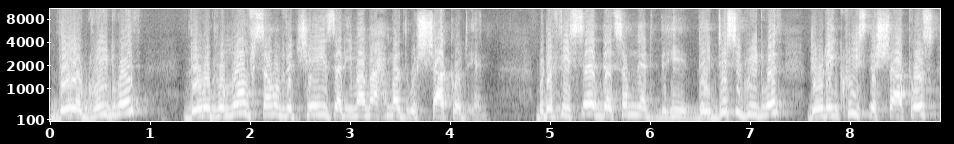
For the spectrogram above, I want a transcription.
they agreed with, they would remove some of the chains that Imam Ahmad was shackled in. But if they said that something that he, they disagreed with, they would increase the shackles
